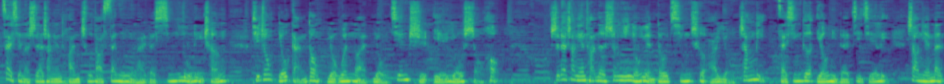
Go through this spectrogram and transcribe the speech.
再现了时代少年团出道三年以来的心路历程。其中有感动，有温暖，有坚持，也有守候。时代少年团的声音永远都清澈而有张力，在新歌《有你的季节》里，少年们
